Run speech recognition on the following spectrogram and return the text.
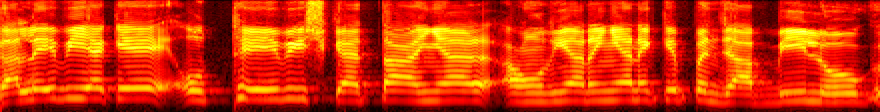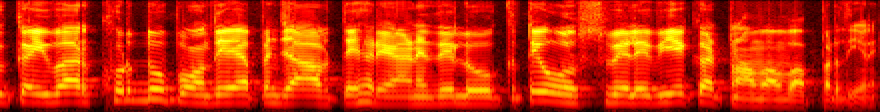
ਗੱਲ ਇਹ ਵੀ ਹੈ ਕਿ ਉੱਥੇ ਇਹ ਵੀ ਸ਼ਿਕਾਇਤਾਂ ਆਈਆਂ, ਆਉਂਦੀਆਂ ਰਹੀਆਂ ਨੇ ਕਿ ਪੰਜਾਬੀ ਲੋਕ ਕਈ ਵਾਰ ਖੁਰਦੂ ਪਾਉਂਦੇ ਆ, ਪੰਜਾਬ ਤੇ ਹਰਿਆਣੇ ਦੇ ਲੋਕ, ਤੇ ਉਸ ਵੇਲੇ ਵੀ ਇਹ ਘਟਨਾਵਾਂ ਵਾਪਰਦੀਆਂ ਨੇ।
